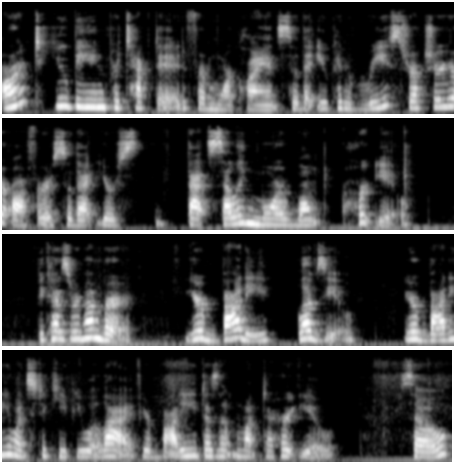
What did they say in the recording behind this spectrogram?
aren't you being protected from more clients so that you can restructure your offers so that you're that selling more won't hurt you? Because remember, your body loves you. Your body wants to keep you alive. Your body doesn't want to hurt you. So,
